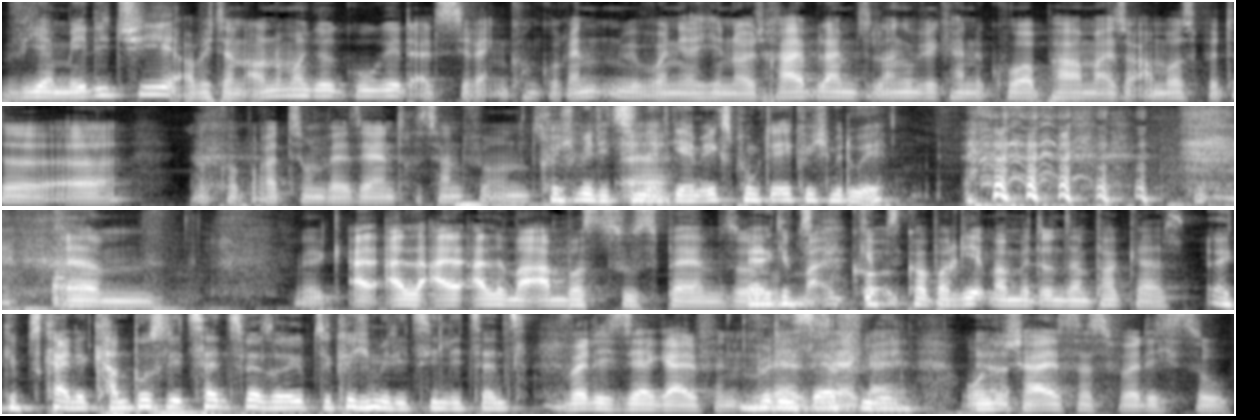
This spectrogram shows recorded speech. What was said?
Via Medici habe ich dann auch nochmal gegoogelt als direkten Konkurrenten. Wir wollen ja hier neutral bleiben, solange wir keine Koop haben. Also Amboss bitte, äh, eine Kooperation wäre sehr interessant für uns. Küchenmedizin.gmx.de, Küche mit UE. ähm, alle, alle, alle mal Amboss zu spammen. So. Ja, gibt's- mal, ko gibt's- kooperiert mal mit unserem Podcast. Da gibt es keine Campus-Lizenz mehr, sondern gibt es eine Küchenmedizin-Lizenz. Würde ich sehr geil finden. Würde ich sehr fühlen. geil. Ohne Ja. Scheiß, das würde ich so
